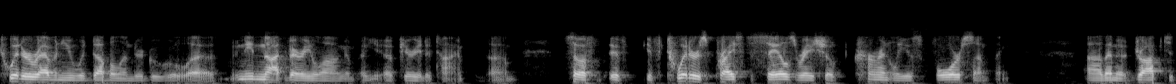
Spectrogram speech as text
Twitter revenue would double under Google, uh, not very long a, a period of time. Um, so if, if if Twitter's price to sales ratio currently is four something, uh, then it dropped to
